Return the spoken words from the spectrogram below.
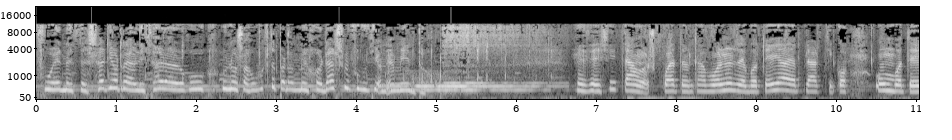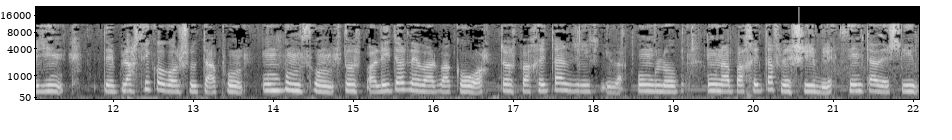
fue necesario realizar algunos ajustes para mejorar su funcionamiento. Necesitamos cuatro tapones de botella de plástico, un botellín de plástico con su tapón, un punzón, dos palitos de barbacoa, dos pajitas rígidas, un globo, una pajita flexible, cinta adhesiva,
